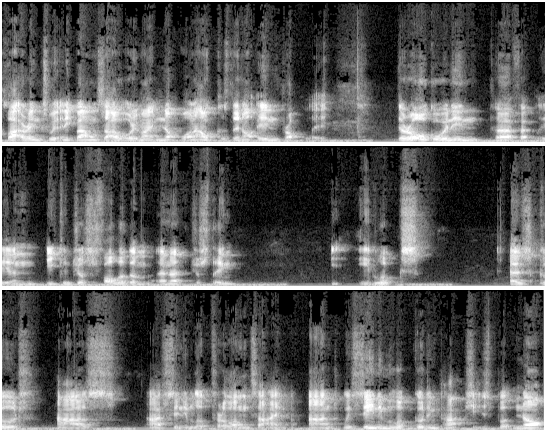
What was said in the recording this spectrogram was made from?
clatter into it and it bounce out, or he might knock one out because they're not in properly. They're all going in perfectly, and he can just follow them. And I just think he looks as good as I've seen him look for a long time. And we've seen him look good in patches, but not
